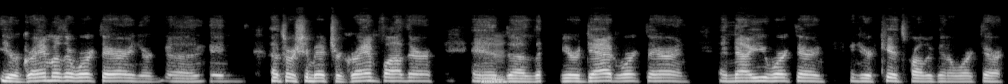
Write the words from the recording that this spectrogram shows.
your grandmother worked there, and your uh, and that's where she met your grandfather, and mm-hmm. uh, your dad worked there, and and now you work there, and, and your kid's probably going to work there,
